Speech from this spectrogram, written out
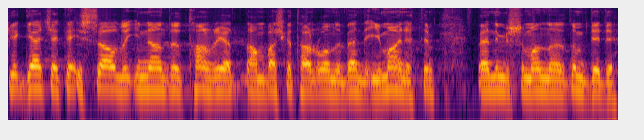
gerçekten İsrailoğlu inandığı Tanrı'dan başka Tanrı olmadığını ben de iman ettim. Ben de Müslümanlardım dedi.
